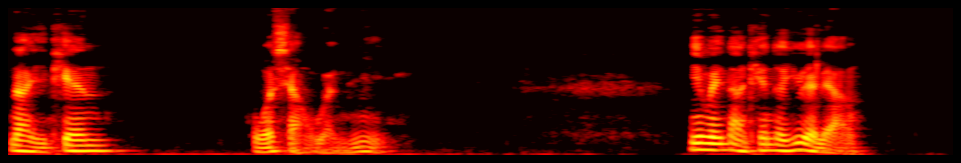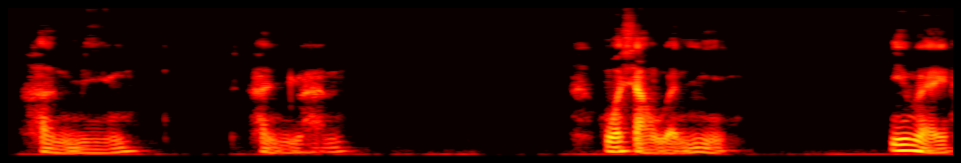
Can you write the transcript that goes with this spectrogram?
那一天，我想吻你，因为那天的月亮很明很圆。我想吻你，因为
